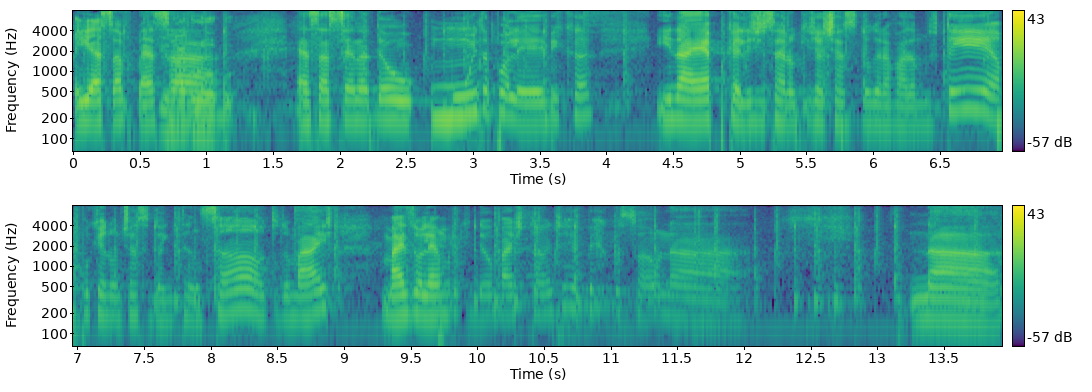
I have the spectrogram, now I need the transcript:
E essa, essa, Globo? essa cena deu muita polêmica. E na época eles disseram que já tinha sido gravada há muito tempo, que não tinha sido a intenção e tudo mais. Mas eu lembro que deu bastante repercussão na, na,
